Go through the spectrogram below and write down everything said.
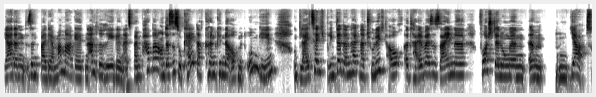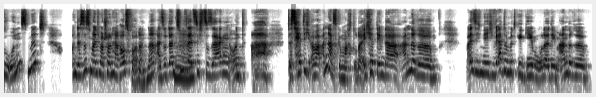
Ja, dann sind bei der Mama gelten andere Regeln als beim Papa und das ist okay, da können Kinder auch mit umgehen. Und gleichzeitig bringt er dann halt natürlich auch äh, teilweise seine Vorstellungen ähm, ja zu uns mit und das ist manchmal schon herausfordernd, ne? Also dann mhm. zusätzlich zu sagen, und ah, das hätte ich aber anders gemacht oder ich hätte dem da andere, weiß ich nicht, Werte mitgegeben oder dem andere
